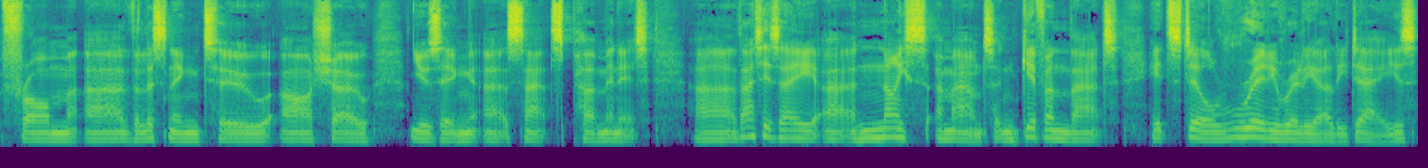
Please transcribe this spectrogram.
from uh, the listening to our show using uh, sats per minute. Uh, that is a, a nice amount, and given that it's still really, really early days,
